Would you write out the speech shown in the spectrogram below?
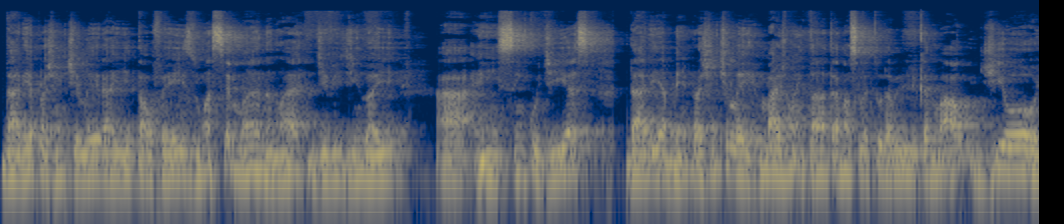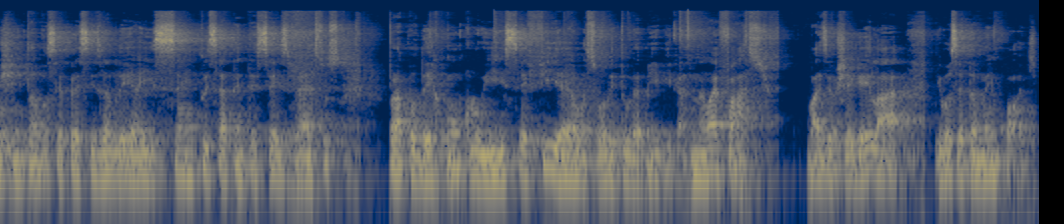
Daria para a gente ler aí talvez uma semana, não é? Dividindo aí ah, em cinco dias, daria bem para a gente ler. Mas, no entanto, é a nossa leitura bíblica anual de hoje. Então você precisa ler aí 176 versos para poder concluir e ser fiel à sua leitura bíblica. Não é fácil, mas eu cheguei lá e você também pode.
